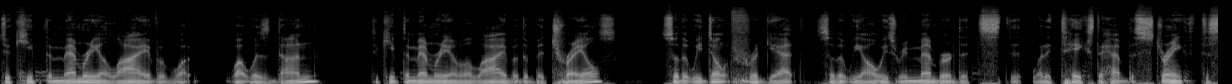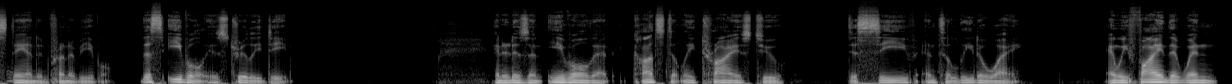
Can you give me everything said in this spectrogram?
to keep the memory alive of what, what was done, to keep the memory alive of the betrayals, so that we don't forget, so that we always remember that what it takes to have the strength to stand in front of evil. This evil is truly deep. And it is an evil that constantly tries to deceive and to lead away. And we find that when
